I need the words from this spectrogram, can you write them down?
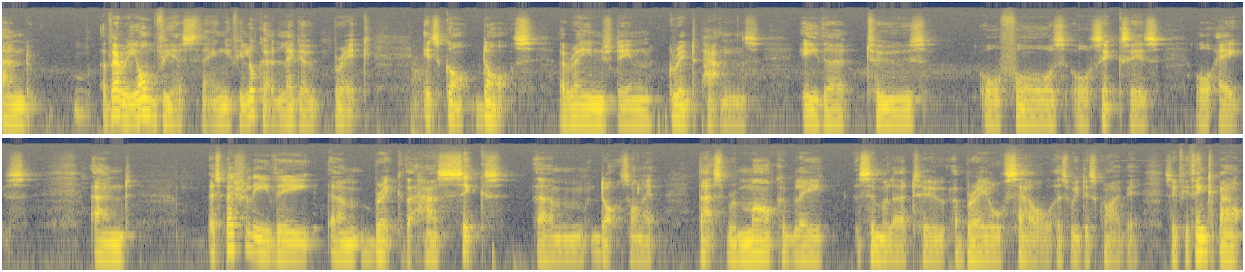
And a very obvious thing, if you look at a Lego brick, it's got dots arranged in grid patterns, either twos or fours or sixes or eights. And especially the um, brick that has six um, dots on it, that's remarkably similar to a braille cell as we describe it. So if you think about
